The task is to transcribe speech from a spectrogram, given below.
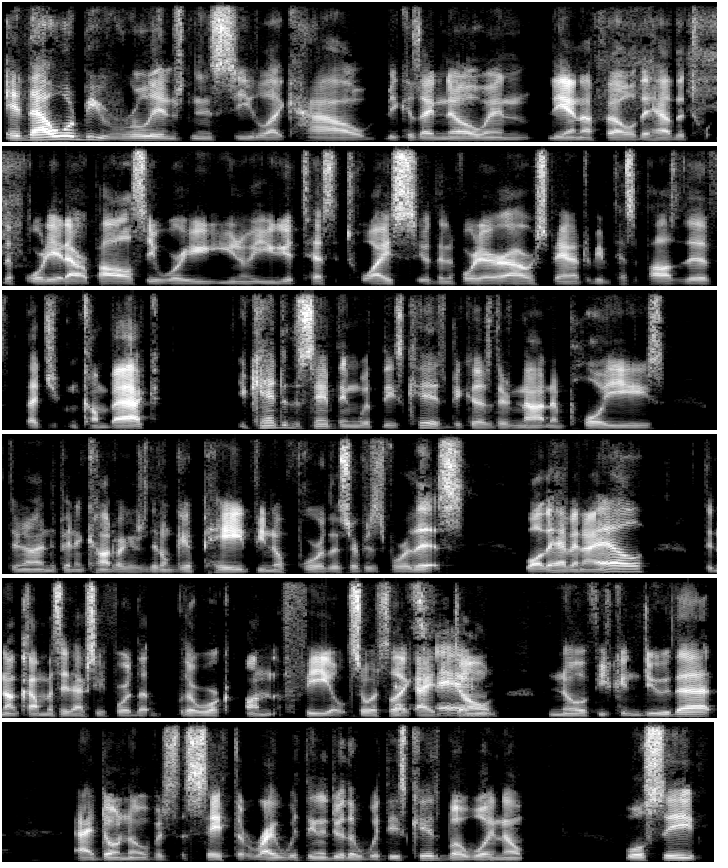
it, that would be really interesting to see, like how because I know in the NFL they have the the forty eight hour policy where you you know you get tested twice within a forty eight hour span after being tested positive that you can come back. You can't do the same thing with these kids because they're not employees, they're not independent contractors, they don't get paid you know for the services for this. While they have NIL, did not compensate actually for the their work on the field. So it's like That's I fair. don't know if you can do that. I don't know if it's the safe, the right thing to do that with these kids, but we'll you know we'll see.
